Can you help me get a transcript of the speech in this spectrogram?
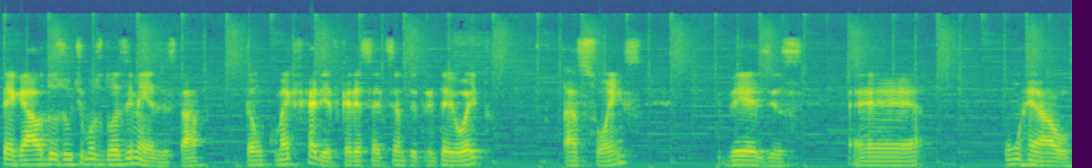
pegar o dos últimos 12 meses, tá? Então, como é que ficaria? Ficaria 738 ações vezes é, um real.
